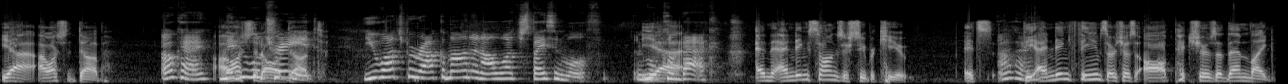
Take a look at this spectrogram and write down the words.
Yeah, I watched the dub. okay I maybe we'll trade dubbed. you watch barakamon and i'll watch spice and wolf and we'll Yeah. come back and the ending songs are super cute. It's Okay. the ending themes are just all pictures of them like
